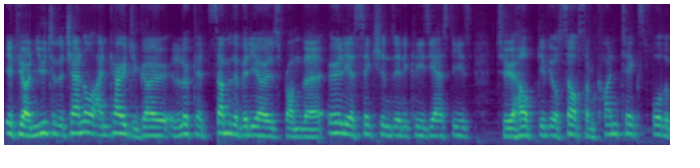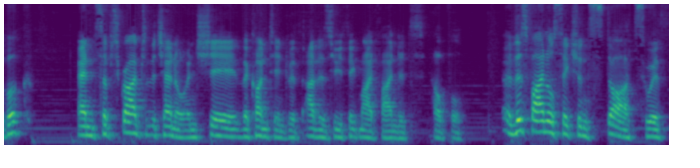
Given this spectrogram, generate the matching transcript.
If you're new to the channel, I encourage you to go look at some of the videos from the earlier sections in Ecclesiastes to help give yourself some context for the book and subscribe to the channel and share the content with others who you think might find it helpful. Uh, this final section starts with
